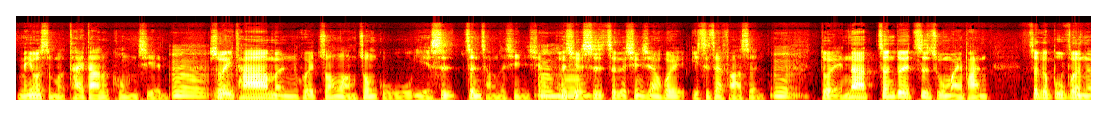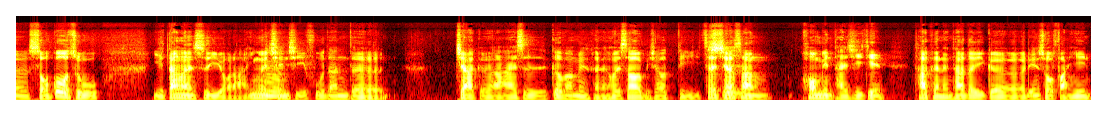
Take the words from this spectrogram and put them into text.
没有什么太大的空间，嗯，所以他们会转往中古屋也是正常的现象，嗯、而且是这个现象会一直在发生，嗯，对。那针对自主买盘这个部分呢，首购族也当然是有啦，因为前期负担的。价格啊，还是各方面可能会稍微比较低，再加上后面台积电，它可能它的一个连锁反应，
